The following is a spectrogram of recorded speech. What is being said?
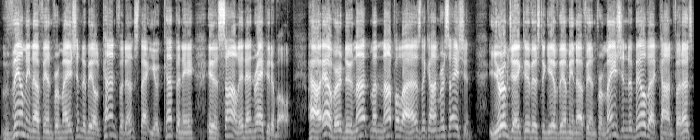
them enough information to build confidence that your company is solid and reputable. However, do not monopolize the conversation. Your objective is to give them enough information to build that confidence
